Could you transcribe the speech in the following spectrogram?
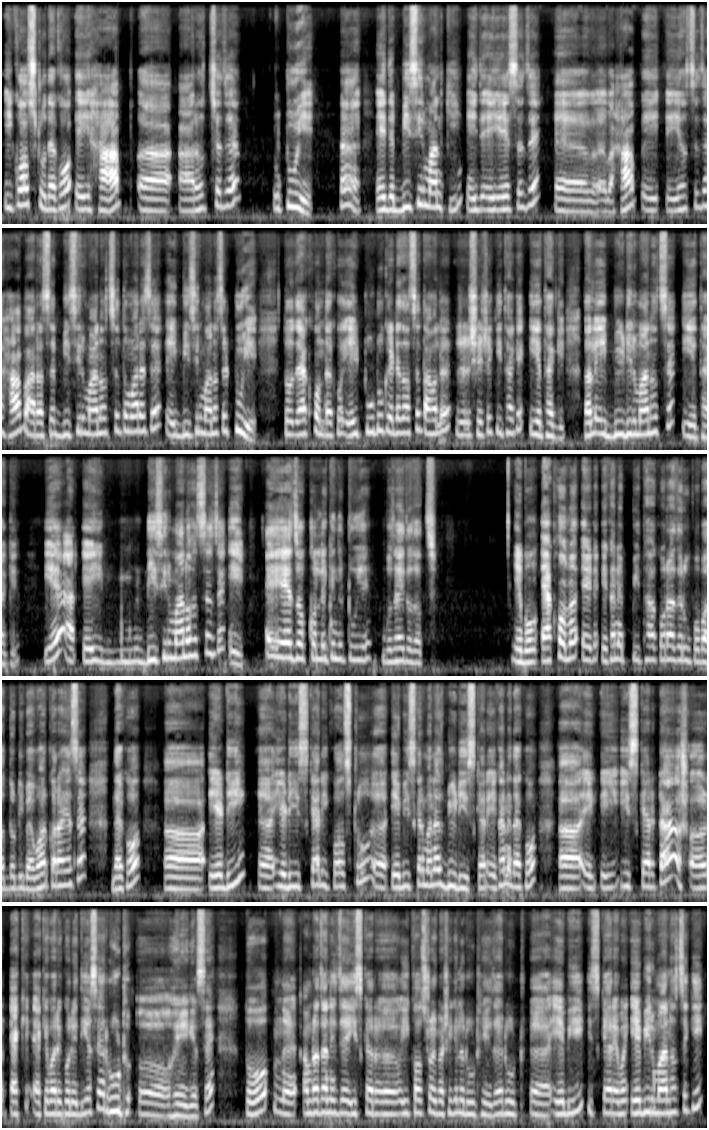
ইকুয়ালস টু দেখো, এই হাফ আর হচ্ছে যে টু এ হ্যাঁ এই যে বিসির মান কি? এই যে, এই এসে যে হাফ এই এই হচ্ছে যে হাফ আর হচ্ছে বিসির মান হচ্ছে তোমার আছে, এই বিসির মান হচ্ছে টু এ তো এখন দেখো, এই টু টু কেটে যাচ্ছে, তাহলে শেষে কি থাকে? এ থাকে। তাহলে এই বিডির মান হচ্ছে এ থাকে। এ আর এই ডিসির মানও হচ্ছে যে এ। এই এ যোগ করলে কিন্তু টু এ বোঝাই তো যাচ্ছে। এবং এখন এখানে পিথাগোরাসের উপপাদ্যটি ব্যবহার করা হয়েছে। দেখো AD AD square equals to A AB square minus BD square. এখানে দেখো এই- স্কোয়ারটা একেবারে করে দিয়েছে রুট হয়ে গেছে। তো আমরা জানি যে স্কোয়ার ইকুয়ালস টু ওই গেলে রুট হয়ে যায়। রুট এবি স্কোয়ার এবং এবির মান হচ্ছে কি?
